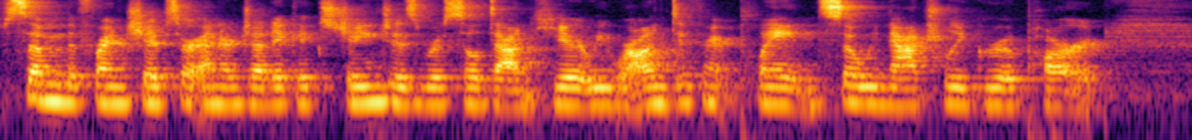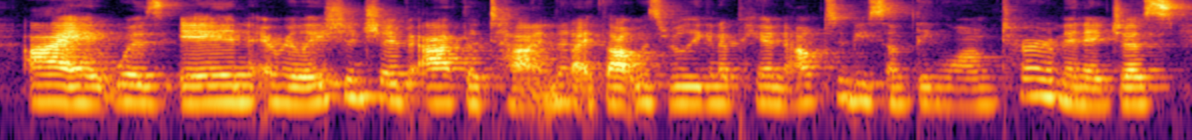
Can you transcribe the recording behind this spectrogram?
some of the friendships or energetic exchanges were still down here. We were on different planes, so we naturally grew apart. I was in a relationship at the time that I thought was really going to pan out to be something long term, and it just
